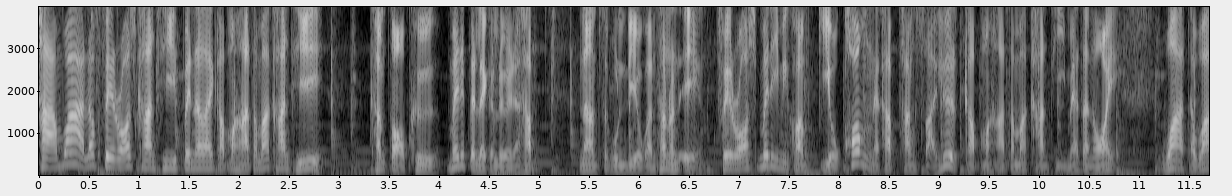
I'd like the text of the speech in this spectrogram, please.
ถามว่าแล้วเฟโรสคานธีเป็นอะไรกับมหาตมะคานธีคำตอบคือไม่ได้เป็นอะไรกันเลยนะครับนามสกุลเดียวกันเท่านั้นเอง เฟโรสไม่ได้มีความเกี่ยวข้องนะครับทางสายเลือดกับมหาตมะคานธีแม้แต่น้อย ว่าแต่ว่า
